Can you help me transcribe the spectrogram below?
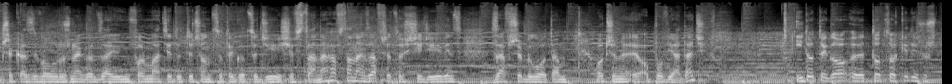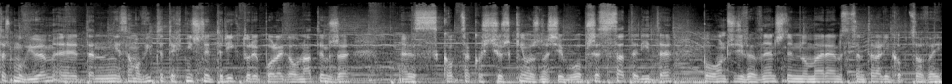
przekazywał różnego rodzaju informacje dotyczące tego, co dzieje się w Stanach, a w Stanach zawsze coś się dzieje, więc zawsze było tam o czym opowiadać. I do tego e, to, co kiedyś już też mówiłem, e, ten niesamowity techniczny trik, który polegał na tym, że e, z kopca Kościuszki można się było przez satelitę połączyć wewnętrznym numerem z centrali kopcowej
